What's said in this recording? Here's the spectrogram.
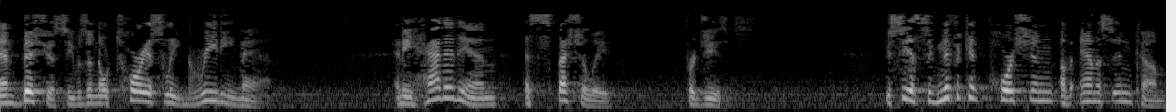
ambitious. He was a notoriously greedy man. And he had it in especially for Jesus. You see, a significant portion of Annas' income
